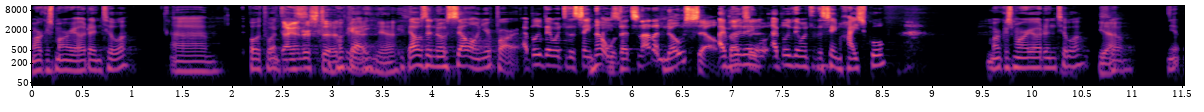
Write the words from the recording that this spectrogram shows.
Marcus Mariota and Tua. Um, both went. To I the- understood. Okay, Yeah, yeah. that was a no sell on your part. I believe they went to the same. No, school. that's not a no sell. I believe That's they. a- I believe they went to the same high school. Marcus Mariota and Tua. Yeah. So, yep.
